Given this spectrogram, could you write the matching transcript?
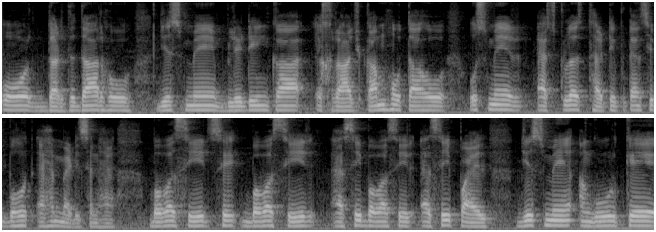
और दर्ददार हो, जिसमें ब्लीडिंग का अखराज कम होता हो, उसमें एस्कुलस थर्टी पोटेंसी बहुत अहम मेडिसिन है। बवासीर से, बवासीर, ऐसी बवासीर, ऐसी पाइल जिसमें अंगूर के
